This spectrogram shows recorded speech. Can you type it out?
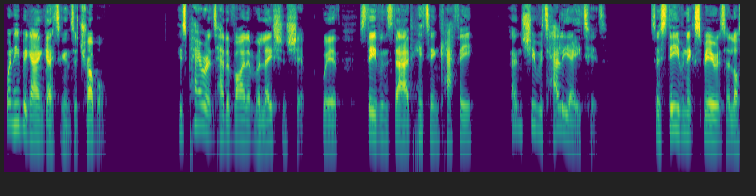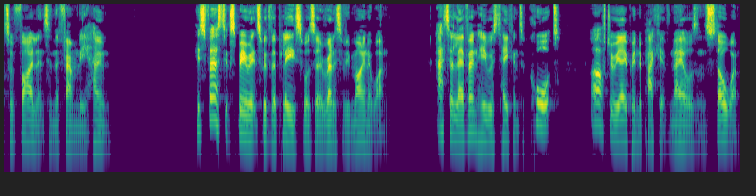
when he began getting into trouble. His parents had a violent relationship, with Stephen's dad hitting Kathy and she retaliated. So Stephen experienced a lot of violence in the family home. His first experience with the police was a relatively minor one. At 11, he was taken to court after he opened a packet of nails and stole one.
